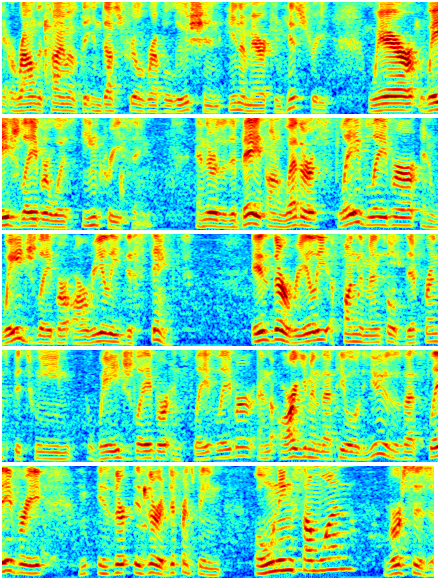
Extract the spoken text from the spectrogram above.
around the time of the Industrial Revolution in American history where wage labor was increasing. And there was a debate on whether slave labor and wage labor are really distinct. Is there really a fundamental difference between wage labor and slave labor? And the argument that people would use is that slavery is there is there a difference between owning someone versus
